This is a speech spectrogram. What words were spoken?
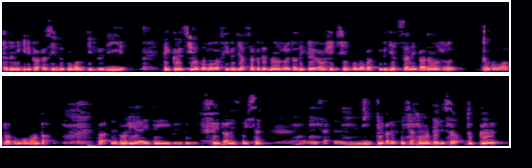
étant donné qu'il n'est pas facile de comprendre ce qu'il veut dire, et que si on comprend pas ce qu'il veut dire, ça peut être dangereux. Tandis que l'évangile, si on comprend pas ce qu'il veut dire, ça n'est pas dangereux. On comprend comprend pas, on ne comprend pas. L'évangile a été fait par l'Esprit Saint, euh, dicté par l'Esprit Saint, en telle sorte que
